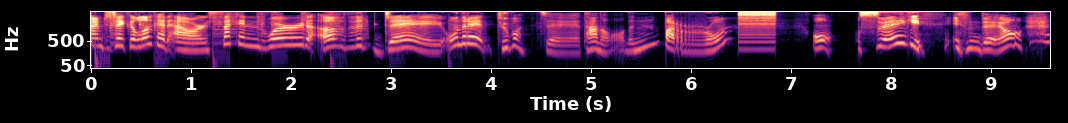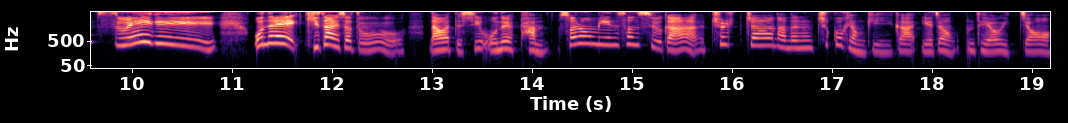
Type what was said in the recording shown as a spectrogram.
Time to take a look at our second word of the day. 오늘의 두 번째 단어는 바로 어, 쐐기인데요. 쐐기. 오늘의 기사에서도 나왔듯이 오늘 밤 손흥민 선수가 출전하는 축구 경기가 예정되어 있죠.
